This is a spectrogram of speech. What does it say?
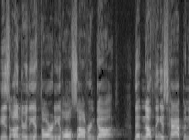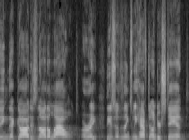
is under the authority of all sovereign God. That nothing is happening that God is not allowed. All right? These are the things we have to understand.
